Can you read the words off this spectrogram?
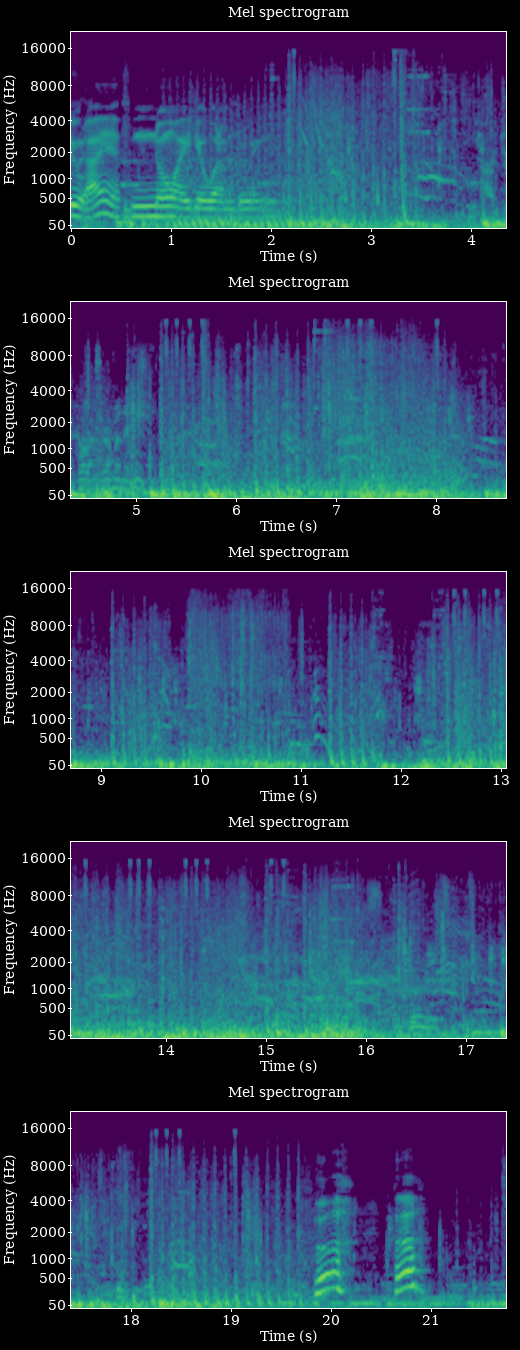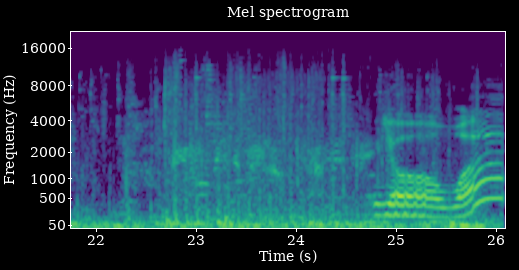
Dude, I have no idea what I'm doing. Huh? Huh? Yo, what?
